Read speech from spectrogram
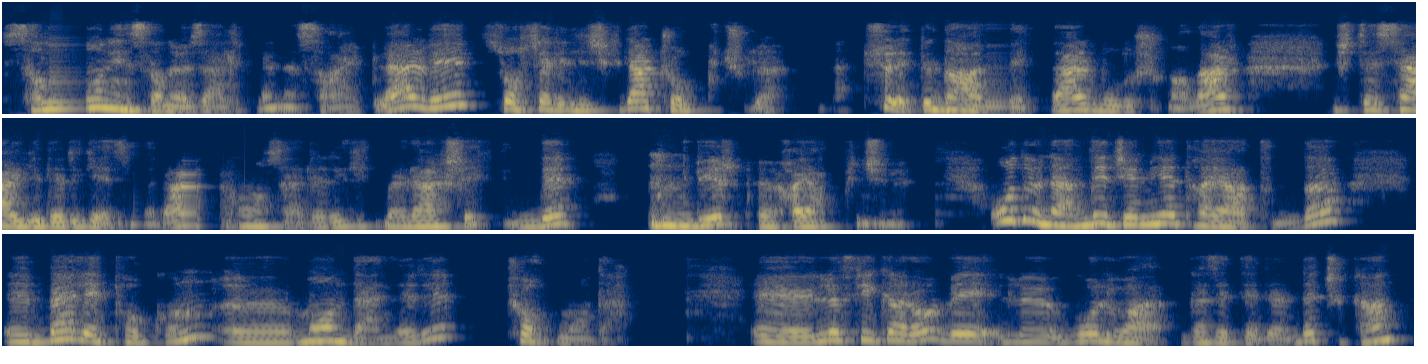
Salon insanı özelliklerine sahipler ve sosyal ilişkiler çok güçlü. Sürekli davetler, buluşmalar, işte sergileri gezmeler, konserlere gitmeler şeklinde bir e, hayat biçimi. O dönemde cemiyet hayatında e, Belle Epoque'un e, mondenleri çok moda. Le Figaro ve Le Gaulois gazetelerinde çıkan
